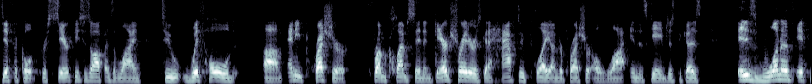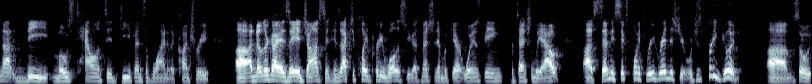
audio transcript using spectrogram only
difficult for Syracuse's offensive line to withhold um, any pressure from Clemson. And Garrett Shrader is going to have to play under pressure a lot in this game just because it is one of, if not the most talented defensive line in the country. Uh, another guy, Isaiah Johnson, has actually played pretty well this year. You guys mentioned him with Garrett Williams being potentially out. Uh, 76.3 grade this year, which is pretty good. Um, so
